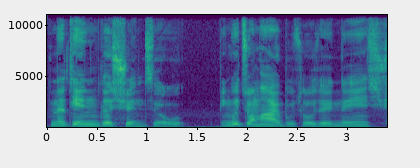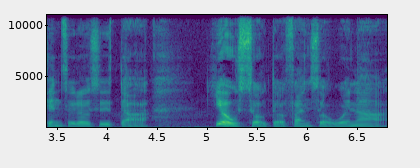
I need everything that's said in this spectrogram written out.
那天的选择，我因为状况还不错，所以那天选择都是打右手的反手位。那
